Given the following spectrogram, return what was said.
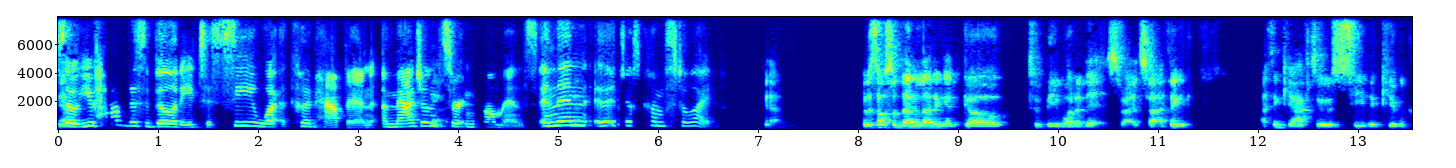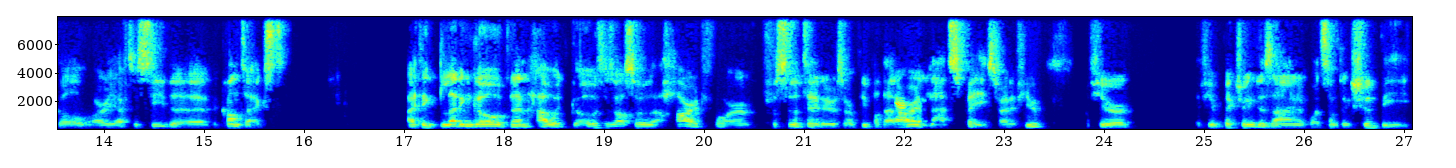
So you have this ability to see what could happen, imagine Yeah. certain moments, and then it just comes to life. But it's also then letting it go to be what it is right? So i think i think you have to see the cubicle or you have to see the, the context. I think letting go of then how it goes is also hard for facilitators or people that Yeah. are in that space right? If you if you're if you're picturing design of what something should be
